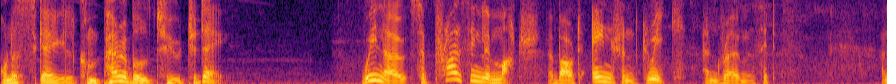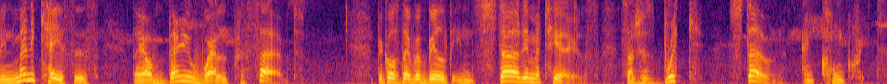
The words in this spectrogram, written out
on a scale comparable to today. We know surprisingly much about ancient Greek and Roman cities. And in many cases, they are very well preserved because they were built in sturdy materials such as brick, stone and concrete.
